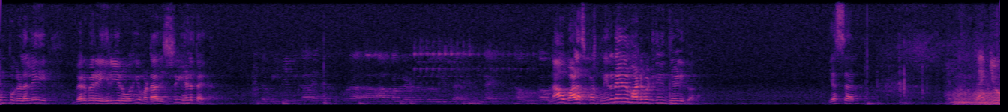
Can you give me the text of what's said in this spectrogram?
ಗುಂಪುಗಳಲ್ಲಿ ಬೇರೆ ಬೇರೆ ಹಿರಿಯರು ಹೋಗಿ ಮಠಾಧೀಶರಿಗೆ ಹೇಳ್ತಾ ಇದ್ದಾರೆ. ನಾವು ಭಾಳ ಸ್ಪಷ್ಟ ನಿರ್ಣಯ ಮಾಡಿಬಿಟ್ಟಿದ್ದೀವಿ ಅಂತ ಹೇಳಿದ್ವಲ್ಲ. ಎಸ್ ಸರ್ ಥ್ಯಾಂಕ್ ಯು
